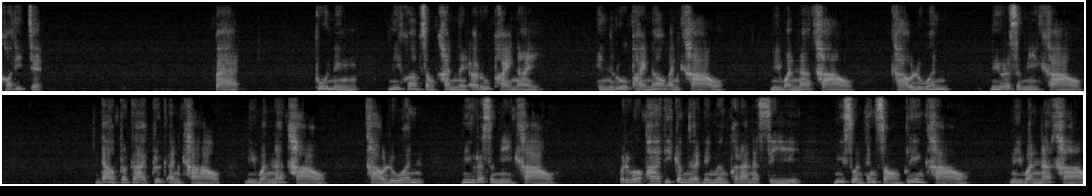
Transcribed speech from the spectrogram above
ข้อที่เจ็ด 8. ผู้หนึ่งมีความสำคัญในอรูปภายใน เห็นรูปภายนอกอันขาว มีวันณะขาว ขาวล้วน มีรัศมีขาว ดาวประกายพฤกษ์อันขาว มีวันณะขาว ขาวล้วน มีรัศมีขาว หรือว่าผ้าที่กำเนิดในเมืองพาราณสี มีส่วนทั้งสองเกลี้ยงขาว มีวันณะขาว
